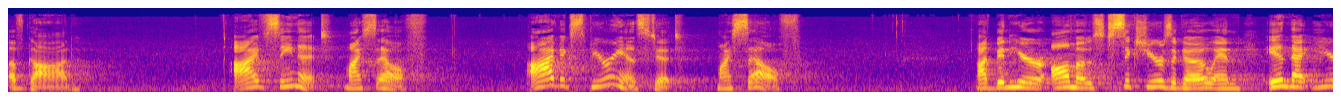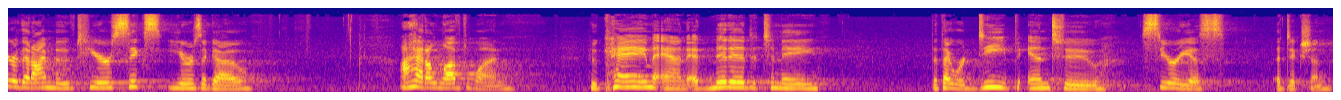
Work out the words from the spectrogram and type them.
of God. I've seen it myself. I've experienced it myself. I've been here almost six years ago, and in that year that I moved here, six years ago, I had a loved one who came and admitted to me that they were deep into serious addiction.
